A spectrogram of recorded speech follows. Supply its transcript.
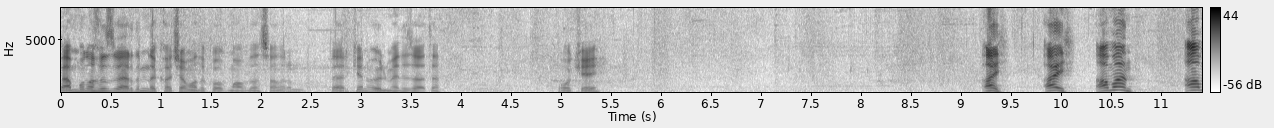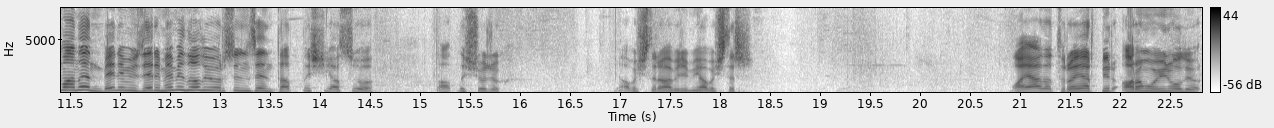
Ben buna hız verdim de kaçamadı Kog'Maw'dan sanırım derken ölmedi zaten. Okey. Ay! Ay! Aman! Amanın benim üzerime mi dalıyorsun sen tatlış Yasuo? Tatlış çocuk. Yapıştır abicim yapıştır. Bayağı da tryhard bir aram oyunu oluyor.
